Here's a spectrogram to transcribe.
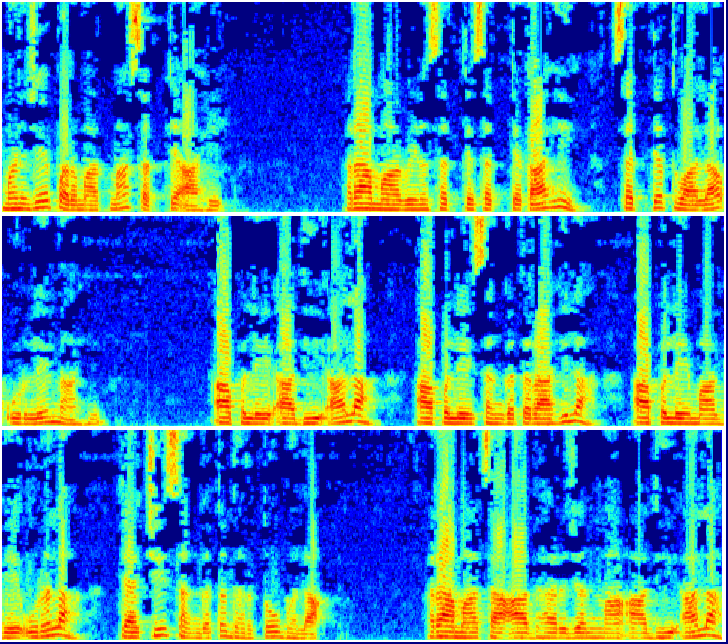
म्हणजे परमात्मा सत्य आहे. रामाविण सत्य सत्य काही सत्यत्वाला उरले नाही. आपले आधी आला आपले संगत राहिला आपले मागे उरला त्याची संगत धरतो भला. रामाचा आधार जन्मा आधी आला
